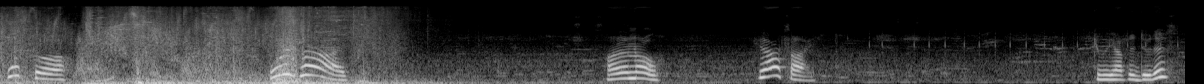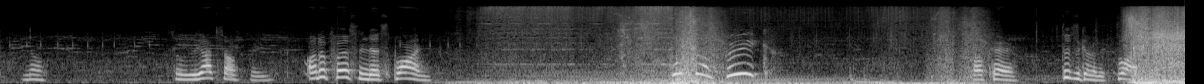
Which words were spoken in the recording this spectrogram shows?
What the? What is that? I don't know. Get outside. Do we have to do this? No. So we got something. Other person that spawned. What the freak? Okay. This is gonna be fun.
